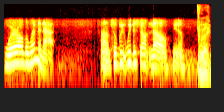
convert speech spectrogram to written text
Where are all the women at? Um, so we, we just don't know, you know. Right.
